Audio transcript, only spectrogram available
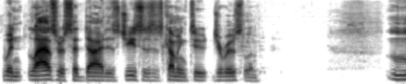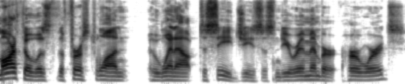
when Lazarus had died, as Jesus is coming to Jerusalem, Martha was the first one who went out to see Jesus. And do you remember her words?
